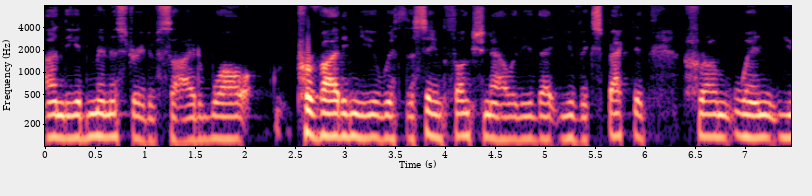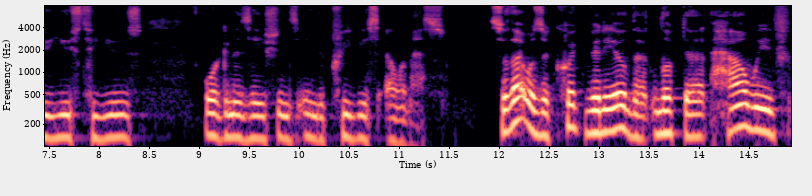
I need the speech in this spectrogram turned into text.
on the administrative side while providing you with the same functionality that you've expected from when you used to use organizations in the previous LMS. So that was a quick video that looked at how we've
